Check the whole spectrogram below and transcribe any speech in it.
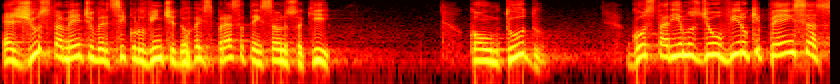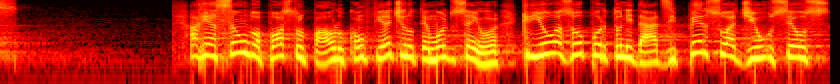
é justamente o versículo 22, presta atenção nisso aqui. Contudo, gostaríamos de ouvir o que pensas. A reação do apóstolo Paulo, confiante no temor do Senhor, criou as oportunidades e persuadiu os seus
